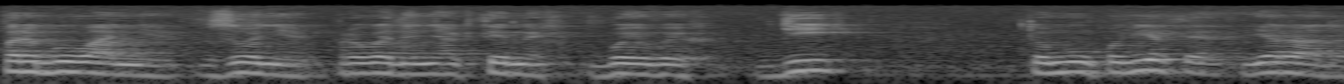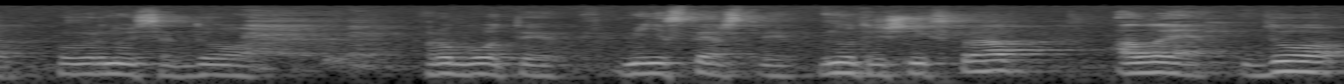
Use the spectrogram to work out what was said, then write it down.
перебуванні в зоні проведення активних бойових дій. Тому, повірте, я радо повернуся до роботи в Міністерстві внутрішніх справ, але до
